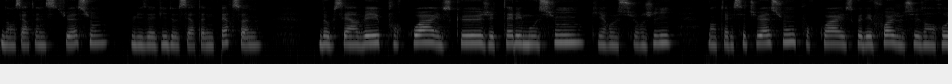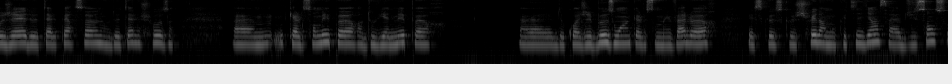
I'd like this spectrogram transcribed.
dans certaines situations vis-à-vis de certaines personnes, d'observer pourquoi est-ce que j'ai telle émotion qui ressurgit dans telle situation, pourquoi est-ce que des fois je suis en rejet de telle personne ou de telle chose, euh, quelles sont mes peurs, d'où viennent mes peurs, euh, de quoi j'ai besoin, quelles sont mes valeurs, est-ce que ce que je fais dans mon quotidien, ça a du sens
